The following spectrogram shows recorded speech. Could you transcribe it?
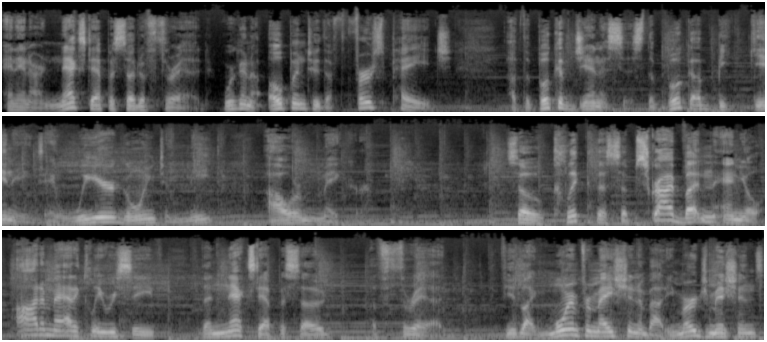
And in our next episode of Thread, we're going to open to the first page of the book of Genesis, the book of beginnings, and we're going to meet our Maker. So click the subscribe button and you'll automatically receive the next episode of Thread. If you'd like more information about Emerge Missions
